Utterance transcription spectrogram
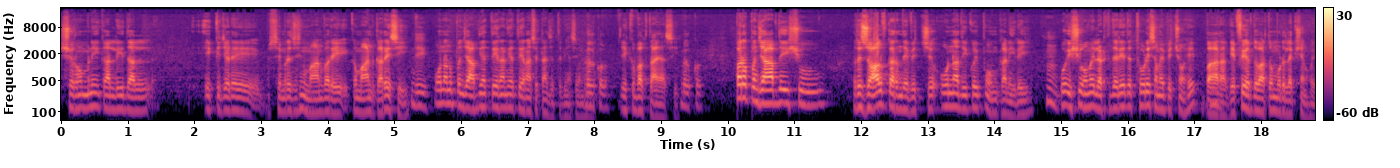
ਸ਼੍ਰੋਮਣੀ ਅਕਾਲੀ ਦਲ ਇੱਕ ਜਿਹੜੇ ਸਿਮਰਜੀਤ ਸਿੰਘ ਮਾਨ ਬਾਰੇ ਕਮਾਂਡ ਕਰ ਰਹੇ ਸੀ ਜੀ। ਉਹਨਾਂ ਨੂੰ ਪੰਜਾਬ ਦੀਆਂ 13 ਦੀਆਂ 13 ਸੀਟਾਂ ਜਿੱਤਣੀਆਂ ਸੀ ਉਹਨਾਂ ਬਿਲਕੁਲ। ਇੱਕ ਵਕਤ ਆਇਆ ਸੀ। ਬਿਲਕੁਲ। ਪਰ ਉਹ ਪੰਜਾਬ ਦੇ ਇਸ਼ੂ ਰਿਜ਼ੋਲਵ ਕਰਨ ਦੇ ਵਿੱਚ ਉਹਨਾਂ ਦੀ ਕੋਈ ਭੂਮਿਕਾ ਨਹੀਂ ਰਹੀ। ਉਹ ਇਸ਼ੂ ਉਵੇਂ ਲਟਕਦੇ ਰਹੇ ਤੇ ਥੋੜੇ ਸਮੇਂ ਪਿੱਛੋਂ ਇਹ ਬਾਹਰ ਆ ਗਏ ਫਿਰ ਦੁਬਾਰਾ ਤੋਂ ਮੁੜ ਇਲੈਕਸ਼ਨ ਹੋਏ।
